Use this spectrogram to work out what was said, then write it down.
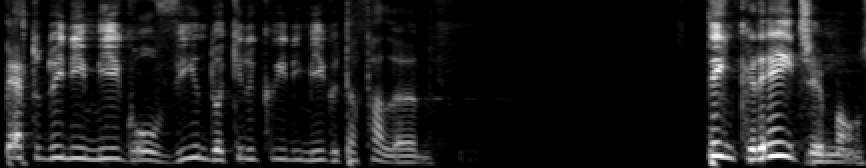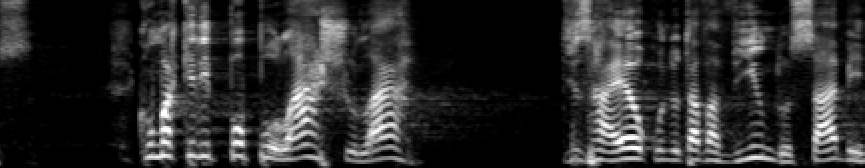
perto do inimigo, ouvindo aquilo que o inimigo está falando. Tem crente, irmãos, como aquele populacho lá de Israel, quando estava vindo, sabe,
